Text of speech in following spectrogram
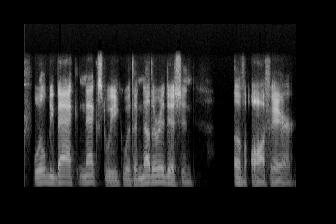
we'll be back next week with another edition of Off Air.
